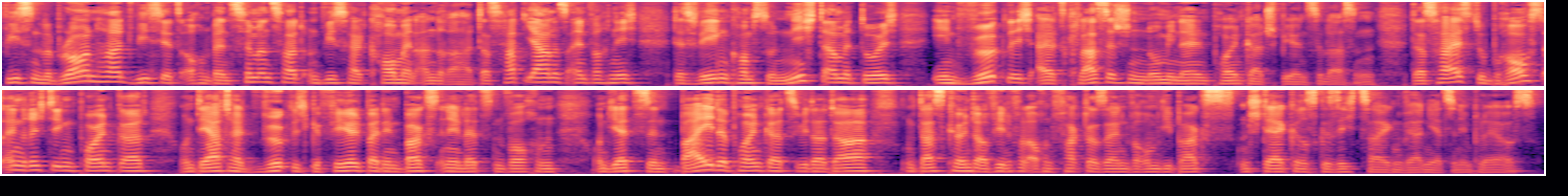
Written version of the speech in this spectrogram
wie es ein LeBron hat, wie es jetzt auch ein Ben Simmons hat und wie es halt kaum ein anderer hat. Das hat Janis einfach nicht. Deswegen kommst du nicht damit durch, ihn wirklich als klassischen nominellen Point Guard spielen zu lassen. Das heißt, du brauchst einen richtigen Point Guard und der hat halt wirklich gefehlt bei den Bucks in den letzten Wochen und jetzt sind beide Point Guards wieder da und das könnte auf jeden Fall auch ein Faktor sein, warum die Bucks ein stärkeres Gesicht zeigen werden jetzt in den Playoffs.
